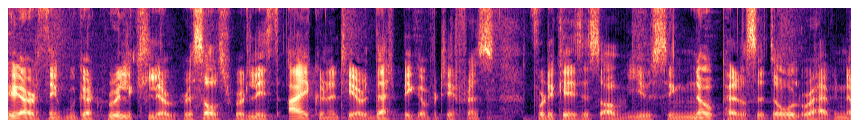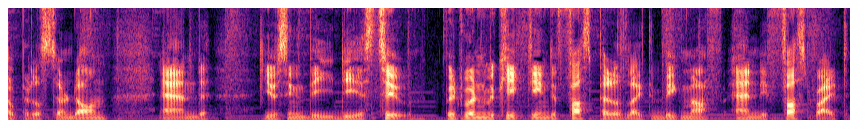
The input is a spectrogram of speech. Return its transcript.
here I think we got really clear results, or at least I couldn't hear that big of a difference for the cases of using no pedals at all or having no pedals turned on and using the DS2. But when we kicked in the fuzz pedals like the Big Muff and the Fuzzrite,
